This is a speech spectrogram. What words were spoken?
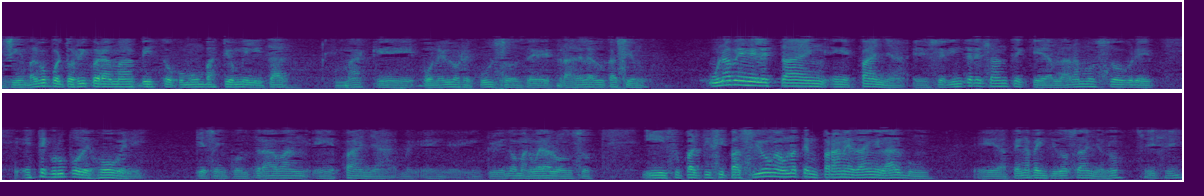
Y sin embargo, Puerto Rico era más visto como un bastión militar más que poner los recursos detrás de la educación. Una vez él está en, España, eh, sería interesante que habláramos sobre este grupo de jóvenes que se encontraban en España, incluyendo a Manuel Alonso, y su participación a una temprana edad en el álbum, eh, apenas 22 años, ¿no? Sí, sí.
